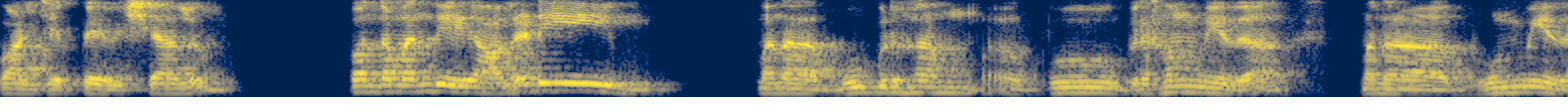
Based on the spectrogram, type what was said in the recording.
వాళ్ళు చెప్పే విషయాలు, కొంతమంది ఆల్రెడీ మన భూగృహం భూగ్రహం మీద, మన భూమి మీద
